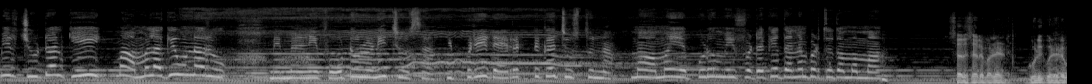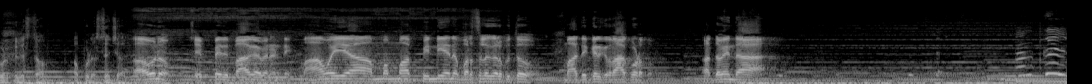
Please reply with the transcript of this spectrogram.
మీరు చూడడానికి మా అమ్మలాగే ఉన్నారు. మిమ్మల్ని ఫోటోలోని చూసా. ఇప్పుడే డైరెక్ట్గా చూస్తున్నా. మా అమ్మ ఎప్పుడు మీ ఫోటోకే దండం పెడుతుందమ్మమ్మ. సరే సరే వెళ్ళండి. గుడికి వెళ్ళేటప్పుడు పిలుస్తాం. అప్పుడు వస్తే చాలు. అవును చెప్పేది బాగా వినండి. మామయ్య అమ్మమ్మ పిన్ని అనే వరుసలు కలుపుతూ మా దగ్గరికి రాకూడదు. అర్థమైందా? అంకుల్!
